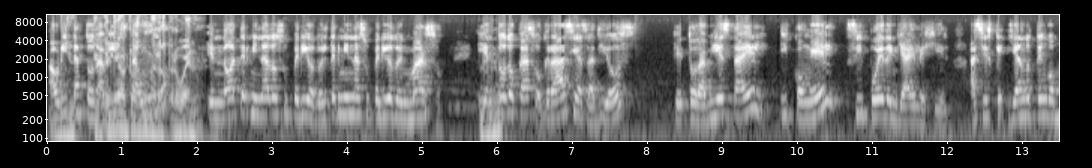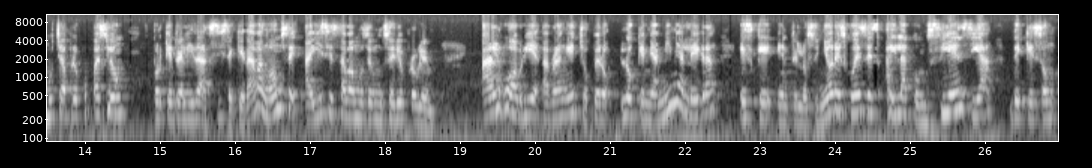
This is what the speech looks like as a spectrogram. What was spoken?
Ahorita todavía está uno pero bueno. que no ha terminado su periodo. Él termina su periodo en marzo. Y en todo caso, gracias a Dios, que todavía está él y con él sí pueden ya elegir. Así es que ya no tengo mucha preocupación porque en realidad si se quedaban 11, ahí sí estábamos en un serio problema algo habría, habrán hecho, pero lo que a mí me alegra es que entre los señores jueces hay la conciencia de que son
